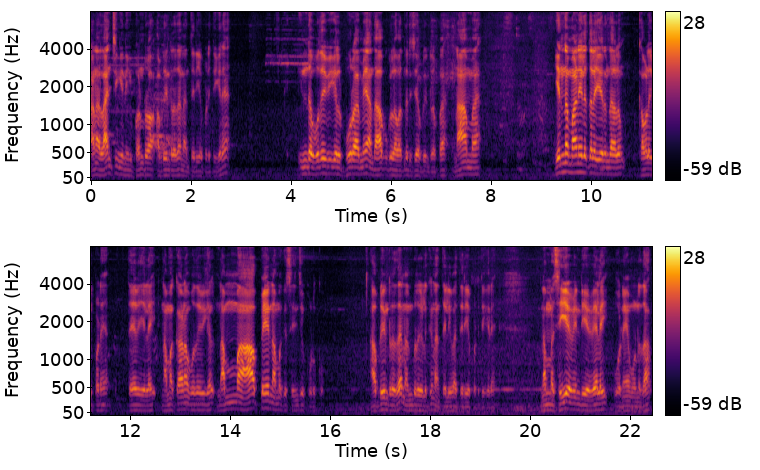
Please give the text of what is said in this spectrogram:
ஆனால் லான்ச்சிங் இன்றைக்கி பண்ணுறோம் அப்படின்றத நான் தெரியப்படுத்திக்கிறேன் இந்த உதவிகள் பூராமே அந்த ஆப்புக்குள்ளே வந்துடுச்சு அப்படின்றப்ப நாம் எந்த மாநிலத்தில் இருந்தாலும் கவலைப்பட தேவையில்லை. நமக்கான உதவிகள் நம்ம ஆப்பே நமக்கு செஞ்சு கொடுக்கும். அப்படின்றத நண்பர்களுக்கு நான் தெளிவாக தெரியப்படுத்திக்கிறேன். நம்ம செய்ய வேண்டிய வேலை ஒன்றே ஒன்று தான்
